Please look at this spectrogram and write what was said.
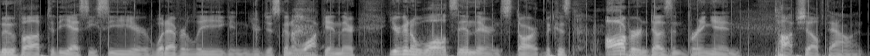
move up to the SEC or whatever league and you're just going to walk in there. You're going to waltz in there and start because Auburn doesn't bring in top shelf talent.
